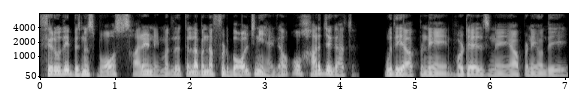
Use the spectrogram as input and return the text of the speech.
ਫਿਰ ਉਹਦੇ ਬਿਜ਼ਨਸ ਬਹੁਤ ਸਾਰੇ ਨੇ। ਮਤਲਬ ਇਕੱਲਾ ਬੰਦਾ ਫੁੱਟਬਾਲ 'ਚ ਨਹੀਂ ਹੈਗਾ। ਉਹ ਹਰ ਜਗ੍ਹਾ 'ਚ। ਉਹਦੇ ਆਪਣੇ ਹੋਟਲਸ ਨੇ ਆਪਣੇ ਉਹਦੇ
